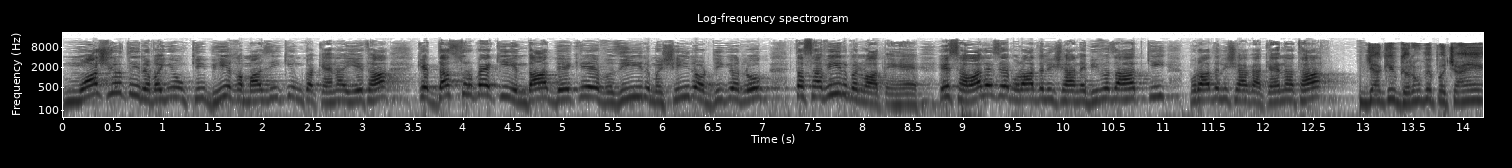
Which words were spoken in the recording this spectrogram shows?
معاشرتی رویوں کی بھی غمازی کی۔ ان کا کہنا یہ تھا کہ دس روپے کی امداد دے کے وزیر مشیر اور دیگر لوگ تصاویر بنواتے ہیں۔ اس حوالے سے مراد علی شاہ نے بھی وضاحت کی۔ مراد علی شاہ کا کہنا تھا جا کے گھروں پہ پہنچائیں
